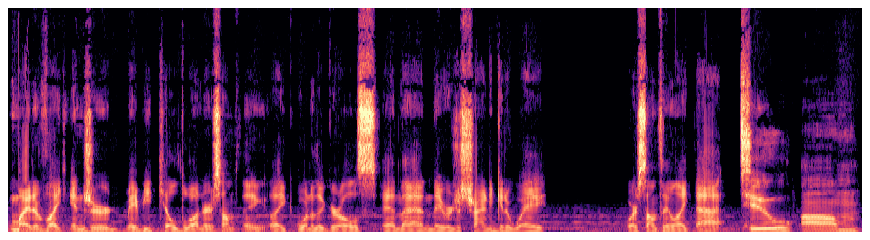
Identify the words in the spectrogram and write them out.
might have like injured, maybe killed one or something, like one of the girls, and then they were just trying to get away or something like that. Two, um,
